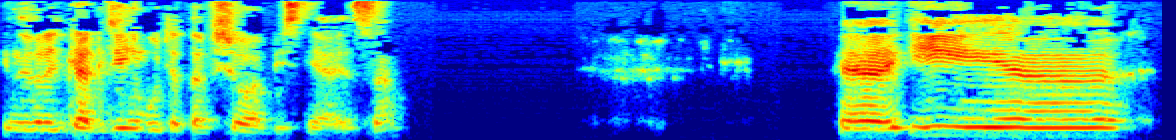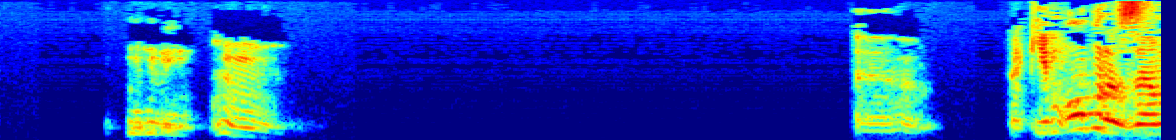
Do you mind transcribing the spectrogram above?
И наверняка где-нибудь это все объясняется. Э, и э, э, таким образом,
